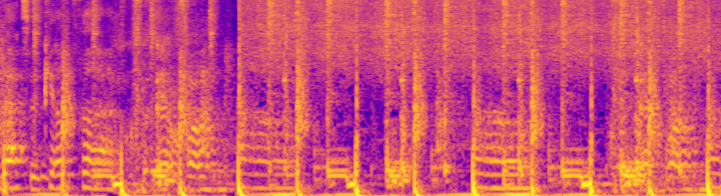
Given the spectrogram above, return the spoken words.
back to forever. Forever. forever.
